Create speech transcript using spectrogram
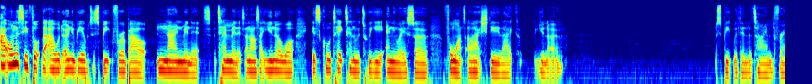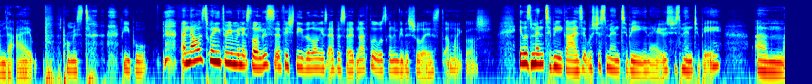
I honestly thought that I would only be able to speak for about 9 minutes, 10 minutes and I was like, "You know what? It's called Take 10 with Twiggy anyway, so for once I'll actually like, you know, speak within the time frame that I promised people." And now it's 23 minutes long. This is officially the longest episode and I thought it was going to be the shortest. Oh my gosh. It was meant to be, guys. It was just meant to be, you know. It was just meant to be. Um,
